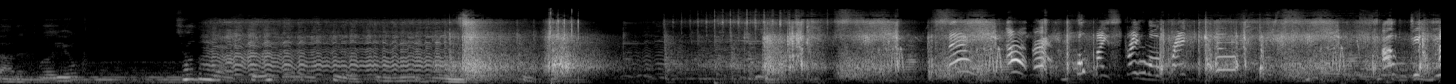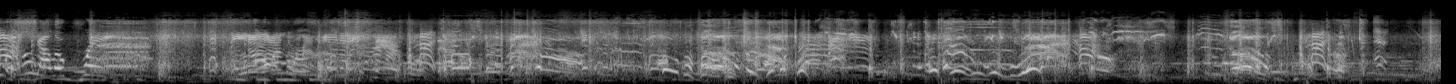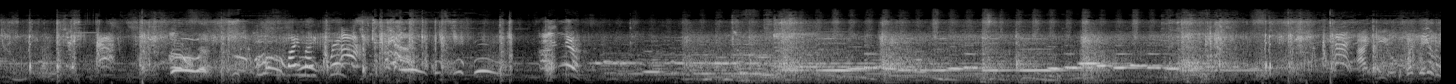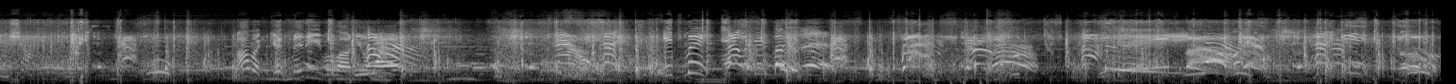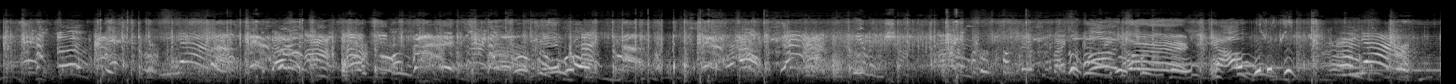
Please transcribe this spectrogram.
about us, will you? Tell them that uh, uh, string won't break. I'll dig you a shallow grave. Get medieval on you. It's me, Paladin Butter. Healing shot. Onward! Yeah.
